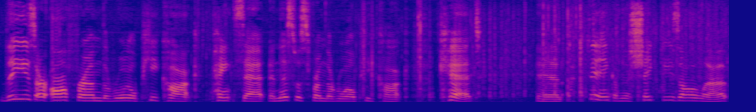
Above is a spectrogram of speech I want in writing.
These are all from the Royal Peacock paint set, and this was from the Royal Peacock kit. And I think I'm going to shake these all up,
